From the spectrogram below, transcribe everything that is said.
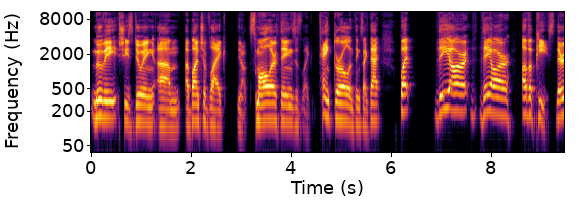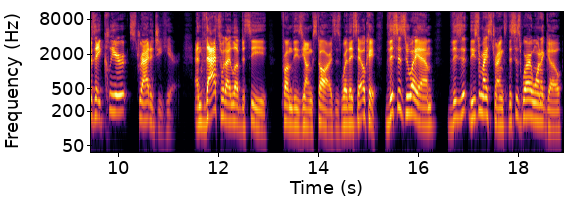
movie. She's doing um, a bunch of like, you know, smaller things as like Tank Girl and things like that. But they are they are of a piece. There's a clear strategy here. And that's what I love to see from these young stars is where they say, okay, this is who I am. These, these are my strengths. This is where I want to go.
